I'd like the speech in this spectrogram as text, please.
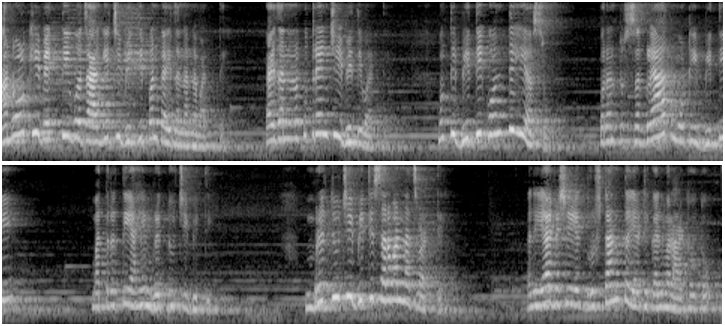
अनोळखी व्यक्ती व जागेची भीती पण काही जणांना वाटते. काही जणांना कुत्र्यांचीही भीती वाटते. मग ती भीती कोणतीही असो परंतु सगळ्यात मोठी भीती मात्र ती आहे मृत्यूची भीती. मृत्यूची भीती सर्वांनाच वाटते. आणि याविषयी एक दृष्टांत या ठिकाणी मला आठवतो.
